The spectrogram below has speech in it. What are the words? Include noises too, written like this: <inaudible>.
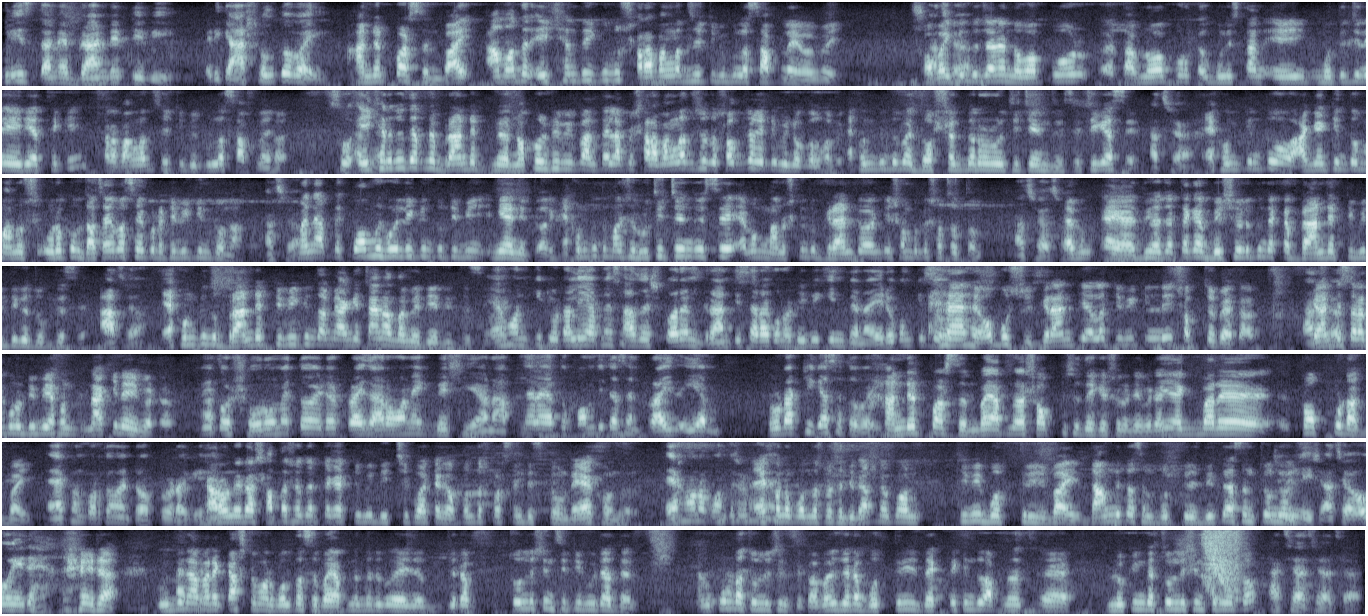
গুলিস্তানের branded TV এটা কি আসল তো ভাই? হান্ড্রেড পার্সেন্ট ভাই, আমাদের এইখান থেকে কিন্তু সারা বাংলাদেশের টিভিগুলো সাপ্লাই হয় ভাই। সবাই আচ্ছা। কিন্তু জানে নবাবপুর তার নবাবপুর গুলিস্তান এই মতিঝিল এরিয়া থেকে সারা বাংলাদেশের টিভিগুলো সাপ্লাই হয়। সো আচ্ছা। এইখানে যদি আপনি ব্র্যান্ডেড নকল টিভি পান তাহলে আপনি সারা বাংলাদেশে তো সব জায়গায় টিভি নকল হবে। এখন কিন্তু ভাই দর্শকদেরও রুচি চেঞ্জ হয়েছে ঠিক আছে? আচ্ছা। এখন কিন্তু আগে কিন্তু মানুষ ওরকম যাচাই বাছাই করে টিভি কিনতো না। আচ্ছা। মানে আপনি কম হইলে কিন্তু টিভি নিয়ে নিত আর কি। এখন কিন্তু মানুষের রুচি চেঞ্জ হয়েছে এবং মানুষ কিন্তু গ্র্যান্ড ওয়ারেন্টি সম্পর্কে সচেতন। আচ্ছা আচ্ছা। এবং দুই হাজার টাকা বেশি হলে কিন্তু একটা ব্র্যান্ডেড টিভির দিকে যোগ দিয়েছে। আচ্ছা। এখন কিন্তু ব্র্যান্ডেড টিভি কিন্তু আমি আগে চায়না দামে দিয়ে দিতেছি। এখন কি টোটালি আপনি সাজেস্ট করেন গ্যারান্টি ছাড়া কোনো টিভি কিনবে না এরকম কিছু? হ্যাঁ হ্যাঁ অবশ্যই। গ্যারান্টি ওয়ালা টিভি কিনলেই সবচেয়ে বেটার আচ্ছা। গ্যারান্টি ছাড়া কোনো টিভি এখন না কিনাই বেটার তো শোরুমে তো এটার প্রাইস আরও অনেক বেশি। এখন আপনারা এত কম দিতেছেন প্রাইস ইয়া প্রোডাক্ট ঠিক আছে তো ভাই? Hundred percent. ভাই আপনারা সবকিছু দেখে শুনে নেবেন। এটা একবারে টপ প্রোডাক্ট ভাই। এখন বর্তমানে টপ প্রোডাক্ট কারণ এটা সাতাশ হাজার টাকার টিভি দিচ্ছি কয় টাকা পঞ্চাশ পার্সেন্ট ডিসকাউন্ট এখনও। এখনও পঞ্চাশ এখনও পঞ্চাশ পার্সেন্ট আপনি কোন টিভি বত্রিশ ভাই দাম নিতেছেন বত্রিশ দিতে আছেন চল্লিশ। চল্লিশ আচ্ছা ও এটা। এটা। ওই দিন আচ্ছা। আমার কাস্টমার বলতেছে ভাই আপনাদের যেটা চল্লিশ ইঞ্চি টিভিটা দেন। আমি কোনটা চল্লিশ ইঞ্চি পাই ভাই যেটা বত্রিশ দেখতে কিন্তু আপনার লুকিংটা চল্লিশ ইঞ্চির মতো। আচ্ছা আচ্ছা আচ্ছা।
